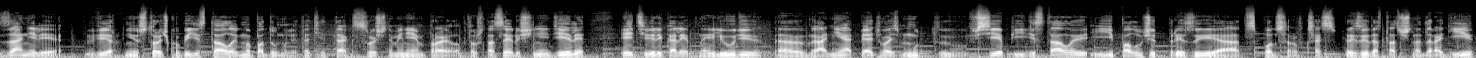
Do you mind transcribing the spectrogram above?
заняли верхнюю строчку пьедестала, и мы подумали такие, так, срочно меняем правила, потому что на следующей неделе эти великолепные люди, э, они опять возьмут все пьедесталы и получат призы от спонсоров. Кстати, призы достаточно дорогие,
